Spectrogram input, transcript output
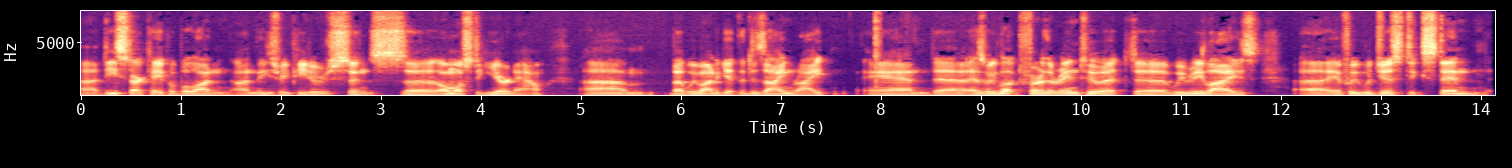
uh, D Star capable on on these repeaters since uh, almost a year now, um, but we wanted to get the design right. And uh, as we looked further into it, uh, we realized uh, if we would just extend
